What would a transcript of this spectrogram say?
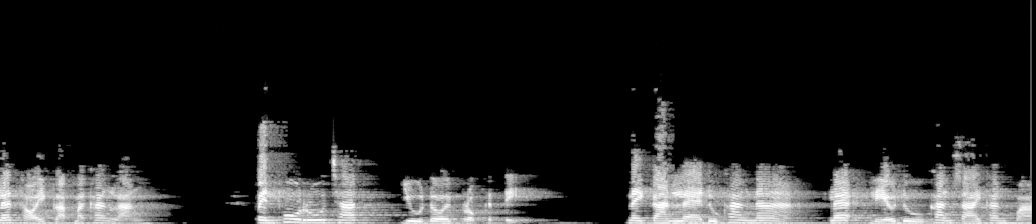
และถอยกลับมาข้างหลัง เป็นผู้รู้ชัดอยู่โดยปกติ ในการแลดูข้างหน้า และเหลียวดูข้างซ้ายข้างขวา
